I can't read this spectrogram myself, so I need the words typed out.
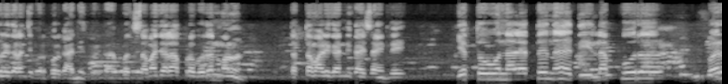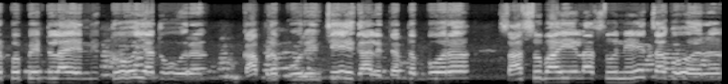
पुणेकरांची भरपूर गाणी आहेत का. पण समाजाला प्रबोधन म्हणून दत्ता काय सांगितले? येतो उन्हाळ्यात नदीला पूर बर्फ पेटलाय निघतो या दूर. कापड पुरींची गाल त्यात पोर सासूबाईला सुनेचा गोर.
